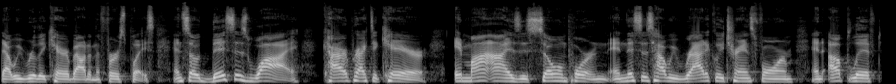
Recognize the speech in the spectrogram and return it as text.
that we really care about in the first place. And so this is why chiropractic care, in my eyes, is so important. And this is how we radically transform and uplift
